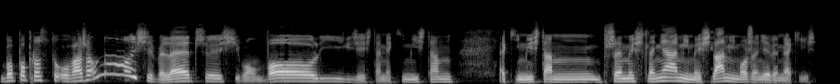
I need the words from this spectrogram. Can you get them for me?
bo po prostu uważał, no on się wyleczy siłą woli, gdzieś tam jakimiś tam, jakimiś tam przemyśleniami, myślami, może nie wiem, jakiś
